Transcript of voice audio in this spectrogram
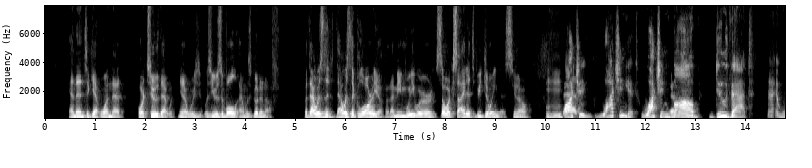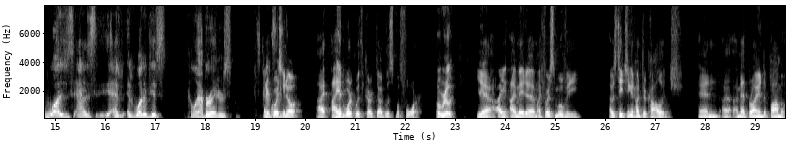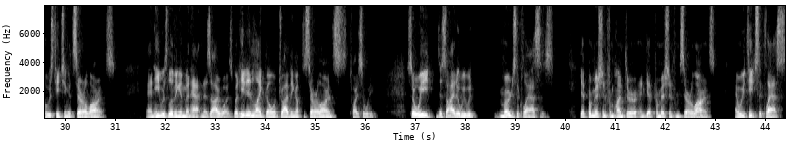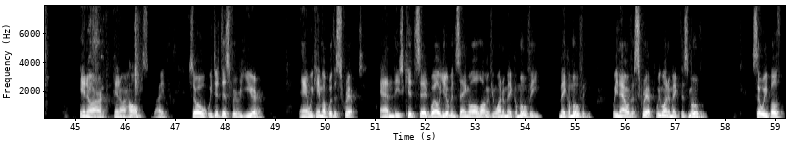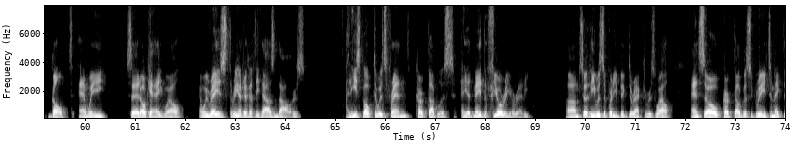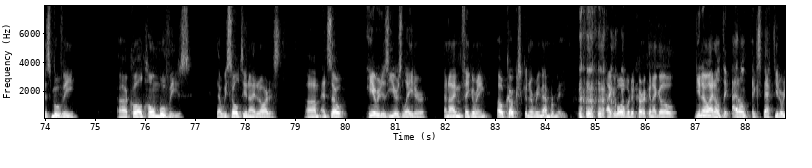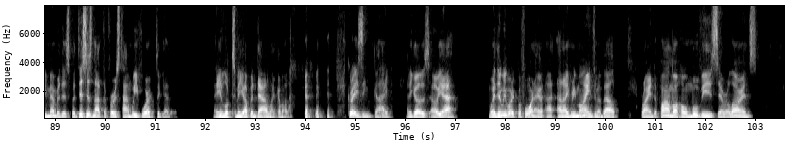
and then to get one that or two that you know was, was usable and was good enough. But that was the that was the glory of it. I mean, we were so excited to be doing this. You know, Mhm. watching watching it watching Yeah. bob do that uh, was as as as one of his collaborators and of course, you know, I I had worked with Kirk Douglas before. Oh, really? Yeah, I I made a my first movie. I was teaching at Hunter College, and uh, I met Brian De Palma, who was teaching at Sarah Lawrence, and he was living in Manhattan as I was, but he didn't like going driving up to Sarah Lawrence twice a week. So we decided we would merge the classes, get permission from Hunter, and get permission from Sarah Lawrence, and we teach the class in our in our homes, right? So we did this for a year, and we came up with a script. And these kids said, "Well, you've been saying all along, if you want to make a movie, make a movie. We now have a script. We want to make this movie." So we both gulped and we said, "Okay, well," and we raised three hundred fifty thousand dollars. And he spoke to his friend Kirk Douglas. He had made The Fury already, um, so he was a pretty big director as well. And so Kirk Douglas agreed to make this movie uh, called Home Movies that we sold to United Artists. Um, and so here it is years later, and I'm figuring, oh, Kirk's going to remember me. I go over to Kirk and I go, you know, I don't think I don't expect you to remember this, but this is not the first time we've worked together. And he looks me up and down like I'm a crazy guy, and he goes, "Oh yeah, when did we work before?" And I, I and I remind him about Brian De Palma, Home Movies, Sarah Lawrence,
